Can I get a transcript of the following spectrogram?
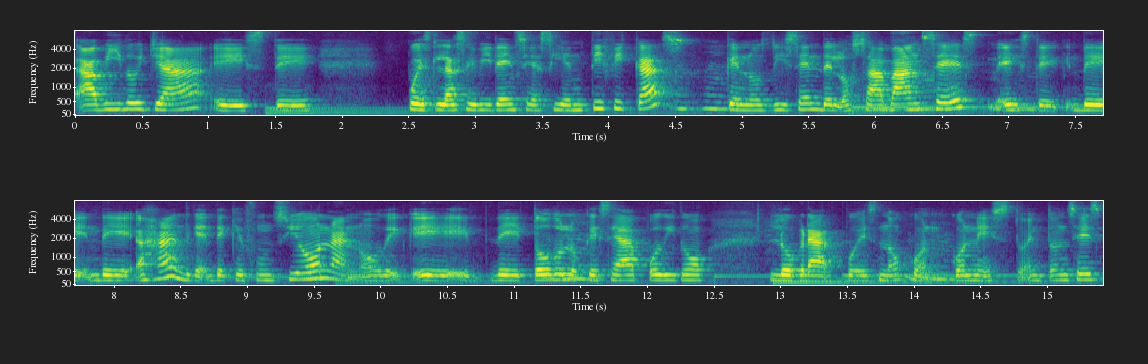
ha habido ya este pues las evidencias científicas que nos dicen de los avances este, de, de, ajá, de, que funcionan o de, que, de todo lo que se ha podido lograr pues no con, con, esto. Entonces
